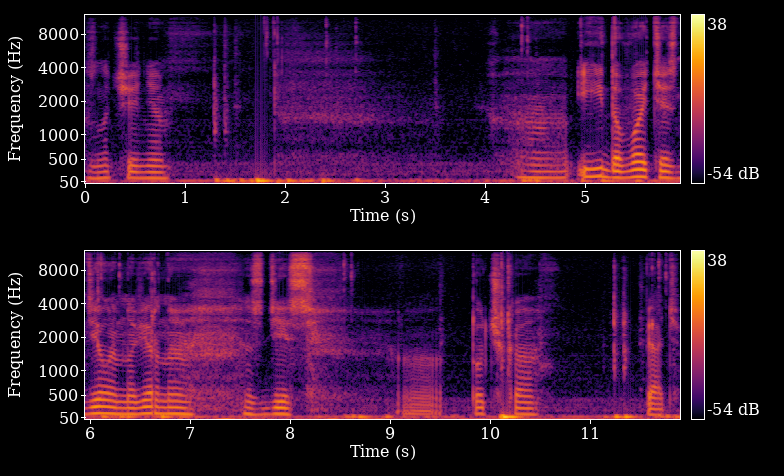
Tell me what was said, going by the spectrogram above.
Значение. И давайте сделаем, наверное, здесь э, точка 5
